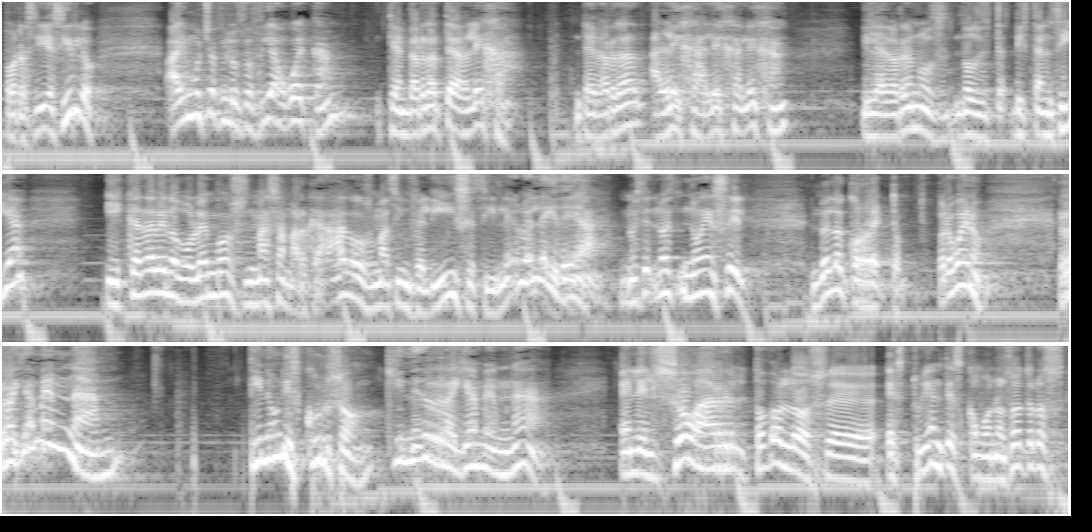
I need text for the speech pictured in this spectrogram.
por así decirlo. Hay mucha filosofía hueca que en verdad te aleja, de verdad aleja, aleja, aleja y la verdad nos, distancia y cada vez nos volvemos más amargados, más infelices y no es la idea, no es, no es, no es, el, no es lo correcto. Pero bueno, Rayamemna tiene un discurso. ¿Quién es Rayamemna? En el SOAR, todos los eh, estudiantes como nosotros,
